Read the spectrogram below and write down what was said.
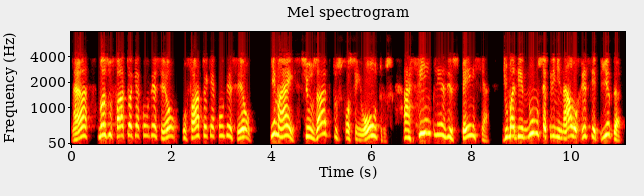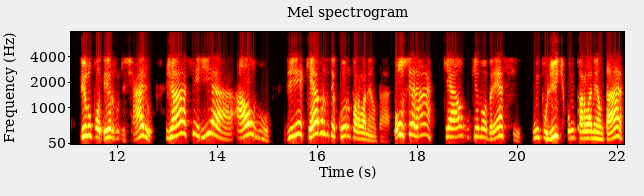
né? Mas o fato é que aconteceu. O fato é que aconteceu. E mais, se os hábitos fossem outros, a simples existência de uma denúncia criminal recebida pelo Poder Judiciário já seria alvo de quebra do decoro parlamentar. Ou será que é algo que enobrece um político, um parlamentar,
